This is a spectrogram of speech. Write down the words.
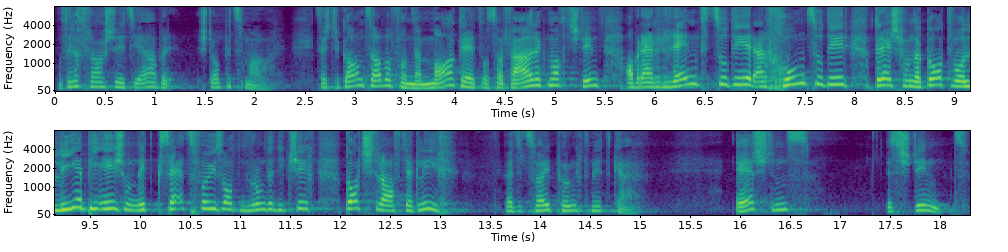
Und vielleicht fragst du dich jetzt, ja, aber stopp jetzt mal. Jetzt hast du ganz Abend von einem Mann geredet, der zwar Fehler gemacht hat, stimmt, aber er rennt zu dir, er kommt zu dir. Du redest von einem Gott, der Liebe ist und nicht Gesetz von uns will. Und warum denn die Geschichte? Gott straft ja gleich. Ich werde zwei Punkte mitgeben. Erstens, es stimmt.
